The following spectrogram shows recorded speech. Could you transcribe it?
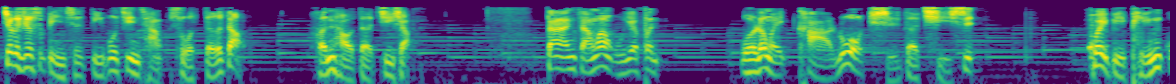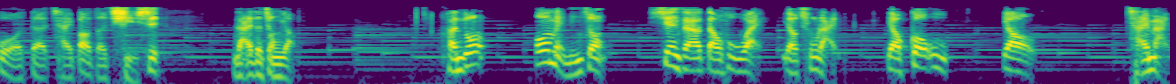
这个就是秉持底部进场所得到很好的绩效。当然，展望五月份，我认为卡洛驰的启示会比苹果的财报的启示来得重要。很多欧美民众现在要到户外，要出来，要购物，要采买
